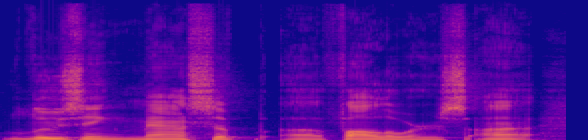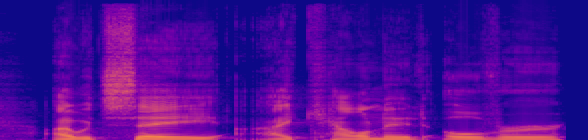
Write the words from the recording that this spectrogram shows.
losing massive uh, followers. Uh, I would say I counted over.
